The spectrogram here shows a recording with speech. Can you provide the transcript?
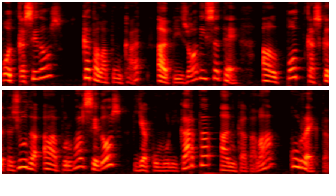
Podcast C2, català.cat, episodi 7, el podcast que t'ajuda a aprovar el C2 i a comunicar-te en català correcte.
